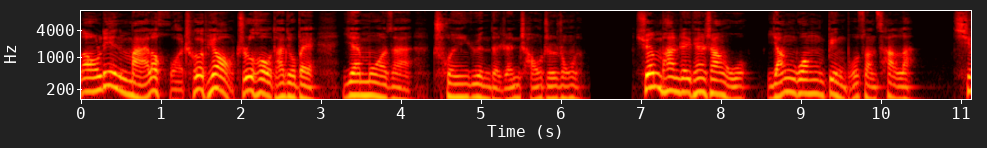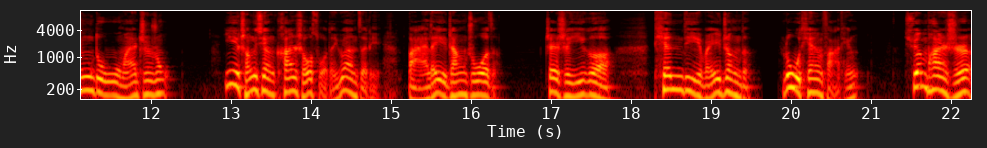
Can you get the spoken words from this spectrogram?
老林买了火车票之后，他就被淹没在春运的人潮之中了。宣判这天上午，阳光并不算灿烂，轻度雾霾之中，义城县看守所的院子里摆了一张桌子，这是一个天地为证的露天法庭。宣判时，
